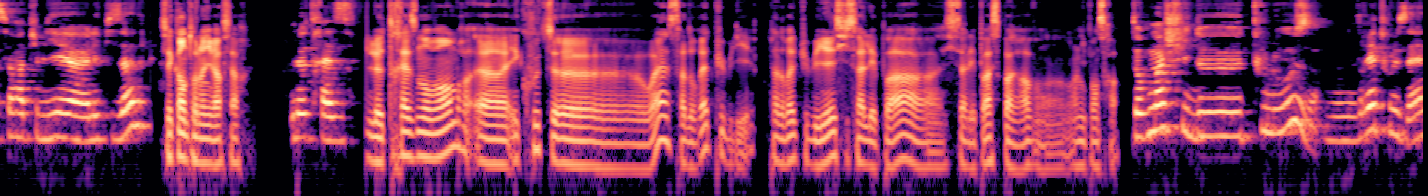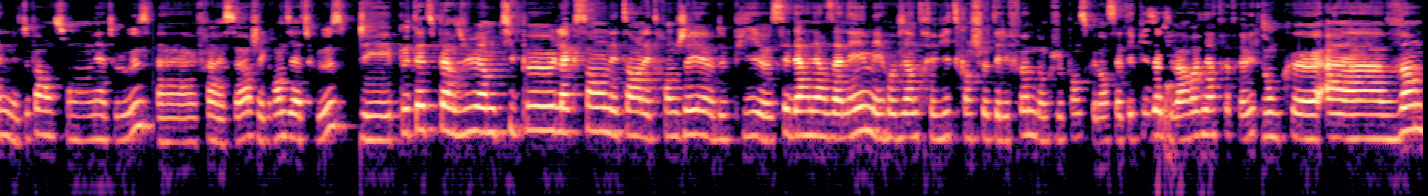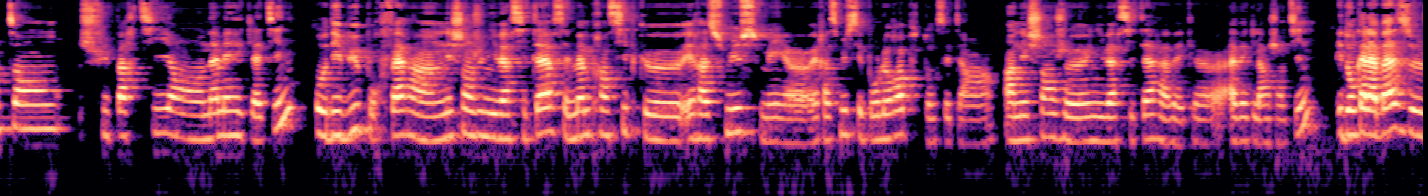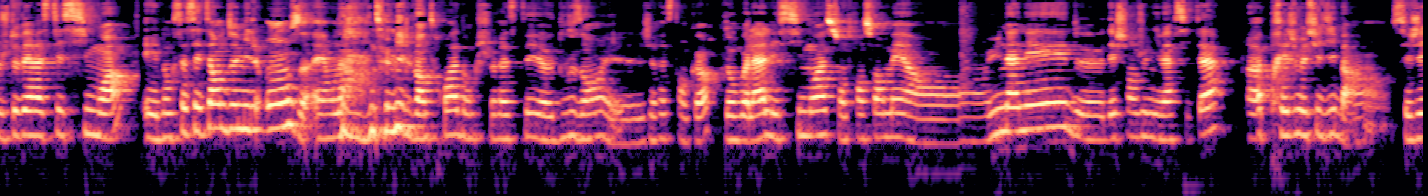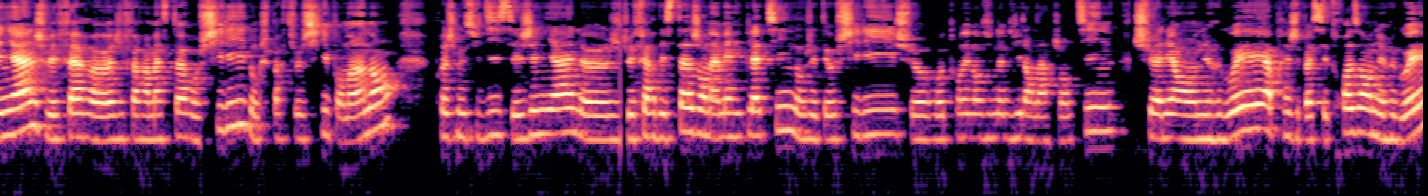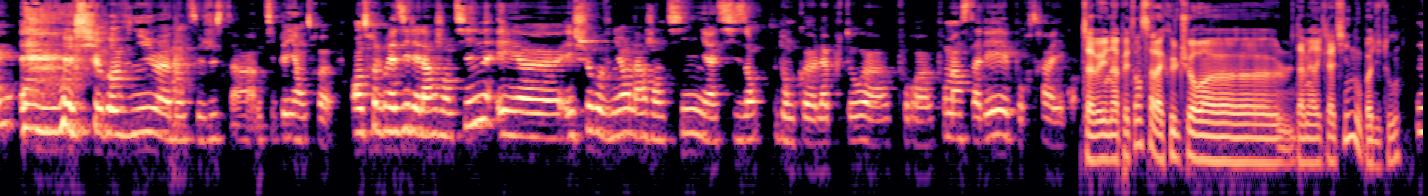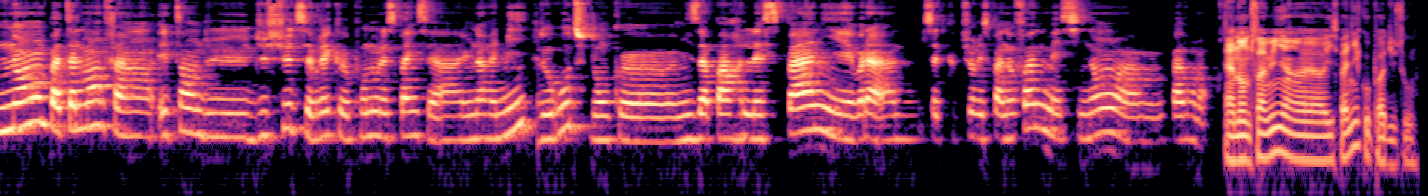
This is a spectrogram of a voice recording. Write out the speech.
sera publié l'épisode. C'est quand ton anniversaire? Le 13. Le 13 novembre. Euh, écoute, euh, ouais, ça devrait être publié. Ça devrait être publié. Si ça l'est pas, euh, si ça l'est pas, c'est pas grave, on, y pensera. Donc moi, je suis de Toulouse, une vraie Toulousaine. Mes deux parents sont nés à Toulouse, frères et sœurs. J'ai grandi à Toulouse. J'ai peut-être perdu un petit peu l'accent en étant à l'étranger depuis ces dernières années, mais il revient très vite quand je suis au téléphone. Donc je pense que dans cet épisode, il va revenir très très vite. Donc à 20 ans, je suis partie en Amérique latine au début pour faire un échange universitaire. C'est le même principe que Erasmus, mais euh, Erasmus c'est pour l'Europe, donc c'était un, échange universitaire avec euh, avec l'Argentine. Et donc à la base, je devais rester six mois. Et donc ça c'était en 2011 et on est en 2023, donc je suis restée 12 euh, ans et j'y reste encore. Donc voilà, les six mois sont transformés en une année d'échange universitaire. Après, je me suis dit, ben, c'est génial, je vais faire, je vais faire un master au Chili. Donc, je suis partie au Chili pendant un an. Après, je me suis dit, c'est génial, euh, je vais faire des stages en Amérique latine. Donc, j'étais au Chili, je suis retournée dans une autre ville en Argentine, je suis allée en Uruguay. Après, j'ai passé trois ans en Uruguay. je suis revenue, euh, donc c'est juste un, petit pays entre entre le Brésil et l'Argentine. Et, euh, et je suis revenue en Argentine il y a six ans. Donc là, plutôt pour pour m'installer et pour travailler. Tu avais une appétence à la culture d'Amérique latine ou pas du tout? Non, pas tellement. Enfin, étant du, du sud, c'est vrai que pour nous, l'Espagne, c'est à une heure et demie de route. Donc, euh, mis à part l'Espagne et voilà cette culture hispanophone, mais sinon euh, pas vraiment. Un nom de famille euh, hispanique ou pas du tout?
